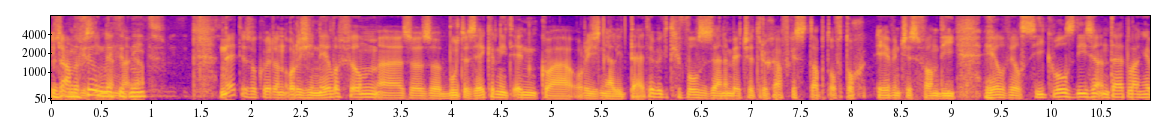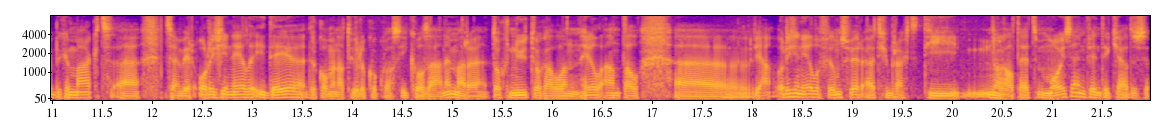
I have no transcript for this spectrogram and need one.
dus aan de film ligt het niet. Nee, het is ook weer een originele film. Uh, ze, ze boeten zeker niet in qua originaliteit, heb ik het gevoel. Ze zijn een beetje terug afgestapt, of toch eventjes van die heel veel sequels die ze een tijd lang hebben gemaakt. Uh, het zijn weer originele ideeën. Er komen natuurlijk ook wel sequels aan, hè, maar uh, toch nu toch al een heel aantal ja, originele films weer uitgebracht die nog altijd mooi zijn, vind ik. Ja, dus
